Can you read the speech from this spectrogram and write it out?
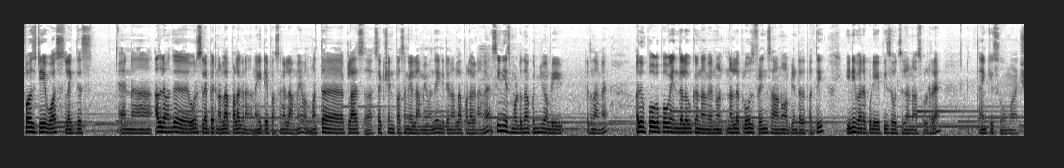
first day was like this and அதில் வந்து ஒரு சில பேர் நல்லா பழகினாங்க. நைட்டே பசங்க எல்லாமே மற்ற கிளாஸ் செக்ஷன் பசங்க எல்லாமே வந்து எங்கிட்ட நல்லா பழகினாங்க. சீனியர்ஸ் மட்டும் தான் கொஞ்சம் அப்படி இருந்தாங்க. அதுவும் போக போக எந்த அளவுக்கு நாங்கள் நல்ல க்ளோஸ் ஃப்ரெண்ட்ஸ் ஆனோம் அப்படின்றத பற்றி இனி வரக்கூடிய எபிசோட்ஸில் நான் சொல்கிறேன் தேங்க்யூ ஸோ மச்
